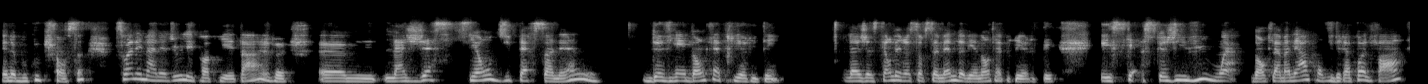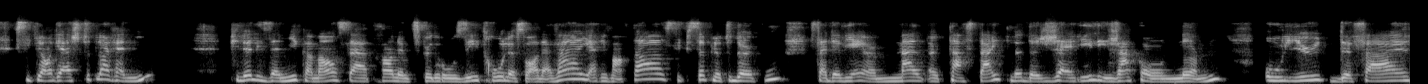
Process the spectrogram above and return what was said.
Il y en a beaucoup qui font ça. Soit les managers, les propriétaires, euh, la gestion du personnel devient donc la priorité. La gestion des ressources humaines devient donc la priorité. Et ce que, ce que j'ai vu, moi, donc la manière qu'on ne voudrait pas le faire, c'est qu'ils engagent tous leurs amis puis là, les amis commencent à prendre un petit peu de rosé trop le soir d'avant, ils arrivent en retard, c'est puis ça, puis là, tout d'un coup, ça devient un mal, un casse-tête de gérer les gens qu'on aime au lieu de faire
